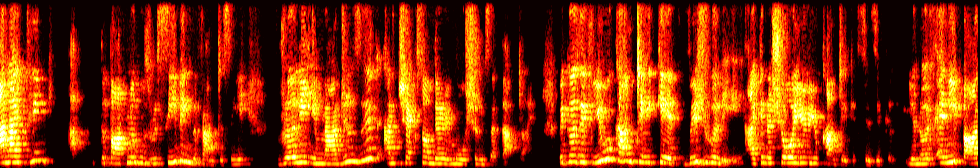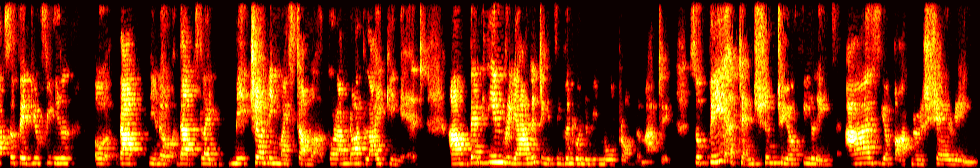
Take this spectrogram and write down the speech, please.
and I think the partner who's receiving the fantasy really imagines it and checks on their emotions at that time because if you can't take it visually i can assure you you can't take it physically you know if any parts of it you feel oh, that you know that's like me churning my stomach or i'm not liking it um, then in reality it's even going to be more problematic. So pay attention to your feelings as your partner is sharing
